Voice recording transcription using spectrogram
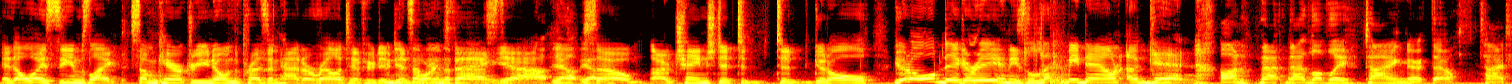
It always seems like some character you know in the present had a relative who did, an did something in the thing. past. Yeah, yeah, yeah, So I changed it to to good old good old Diggory, and he's let me down again. On that that lovely tying note, though, tied,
